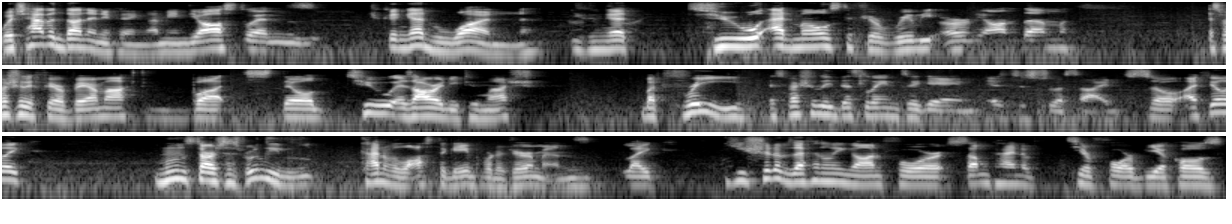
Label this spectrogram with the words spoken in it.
which haven't done anything. I mean, the Ostwinds, you can get one, you can get two at most if you're really early on them, especially if you're Wehrmacht, but still, two is already too much. But three, especially this into the game, is just suicide. So I feel like Moonstars has really kind of lost the game for the Germans. Like, he should have definitely gone for some kind of tier 4 vehicles.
